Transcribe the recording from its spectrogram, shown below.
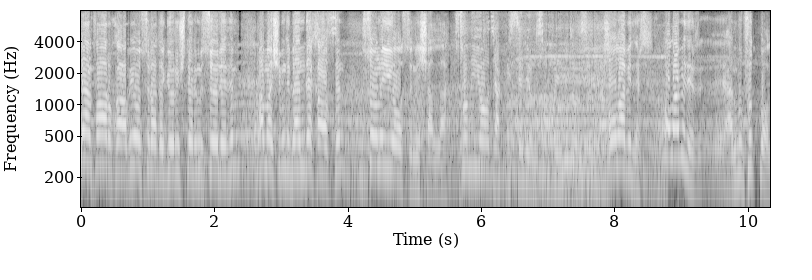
Ben Faruk abi o sırada görüşlerimi söyledim. Ama şimdi bende kalsın. Sonu iyi olsun inşallah. Son iyi olacak mı hissediyor musun? Bu doğru soru. Olabilir. Olabilir. Yani bu futbol.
